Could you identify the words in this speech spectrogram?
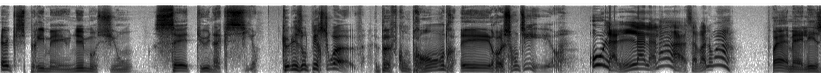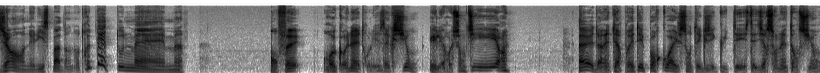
Exprimer une émotion, c'est une action que les autres perçoivent, peuvent comprendre et ressentir. Oh là là là là, ça va loin. Ouais, mais les gens ne lisent pas dans notre tête tout de même. En fait, reconnaître les actions et les ressentir aide à interpréter pourquoi elles sont exécutées, c'est-à-dire son intention.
